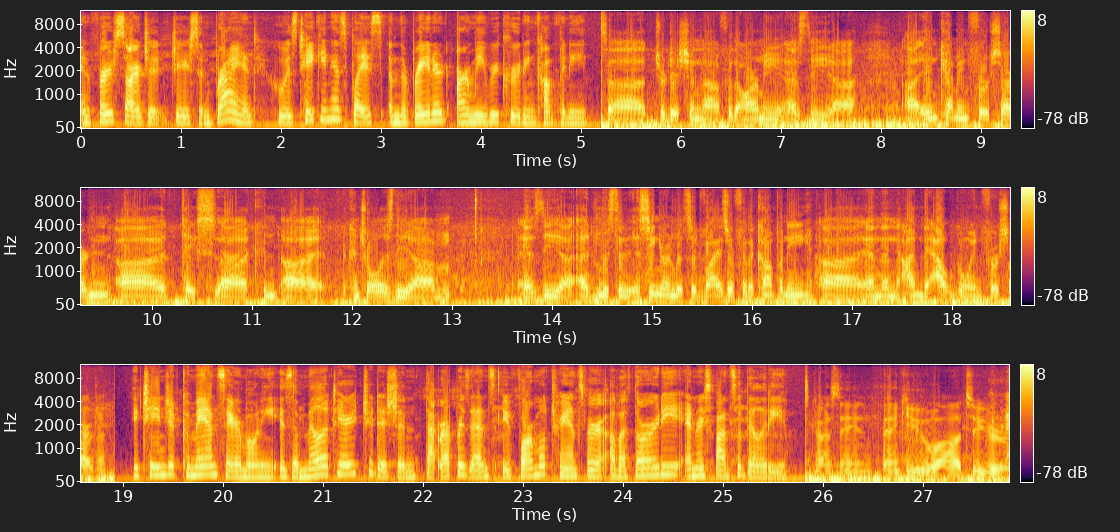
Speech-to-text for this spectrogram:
and First Sergeant Jason Bryant, who is taking his place in the Brainerd Army Recruiting Company. It's a tradition uh, for the Army as the uh, uh, incoming First Sergeant uh, takes uh, con uh, control as the um, as the enlisted, senior enlisted advisor for the company, and then I'm the outgoing First Sergeant. A change of command ceremony is a military tradition that represents a formal transfer of authority and responsibility. It's kind of saying thank you uh, to your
